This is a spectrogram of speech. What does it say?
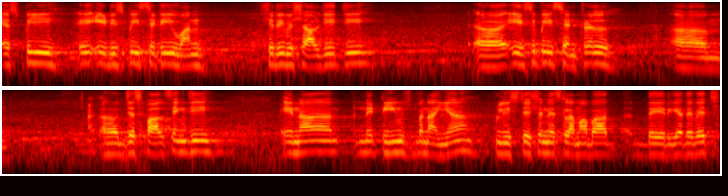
ਐਸਪੀ ਏਡੀਸਪੀ ਸਿਟੀ 1 ਸ਼੍ਰੀ ਵਿਸ਼ਾਲਜੀਤ ਜੀ ਏਸੀਪੀ ਸੈਂਟਰਲ ਅਮ, ਅ, ਜਸਪਾਲ ਸਿੰਘ ਜੀ ਇਹਨਾਂ ਨੇ ਟੀਮਸ ਬਣਾਈਆਂ ਪੁਲਿਸ ਸਟੇਸ਼ਨ ਇਸਲਾਮਾਬਾਦ ਦੇ ਏਰੀਆ ਦੇ ਵਿੱਚ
